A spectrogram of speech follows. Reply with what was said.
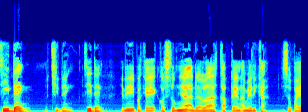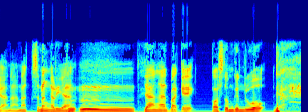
Cideng, Cideng. Cideng. Jadi pakai kostumnya adalah Kapten Amerika supaya anak-anak senang kali ya. Mm-mm. Jangan pakai kostum genruwo.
